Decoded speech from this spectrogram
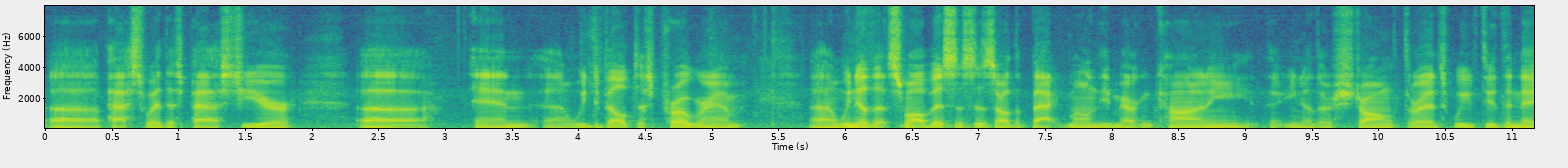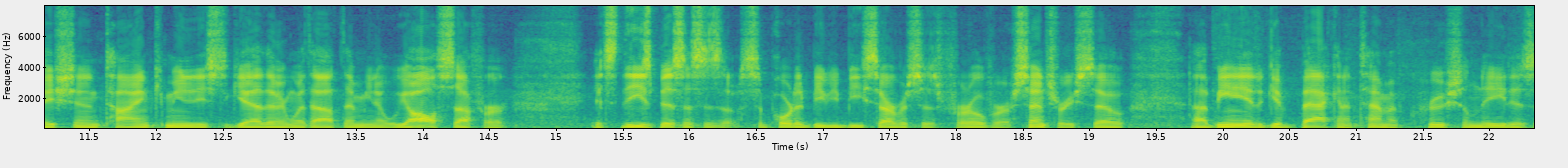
uh, passed away this past year. Uh, and uh, we developed this program. Uh, we know that small businesses are the backbone of the American economy. You know, they're strong threads weave through the nation, tying communities together, and without them, you know, we all suffer. it's these businesses that supported BBB services for over a century. So, uh, being able to give back in a time of crucial need is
